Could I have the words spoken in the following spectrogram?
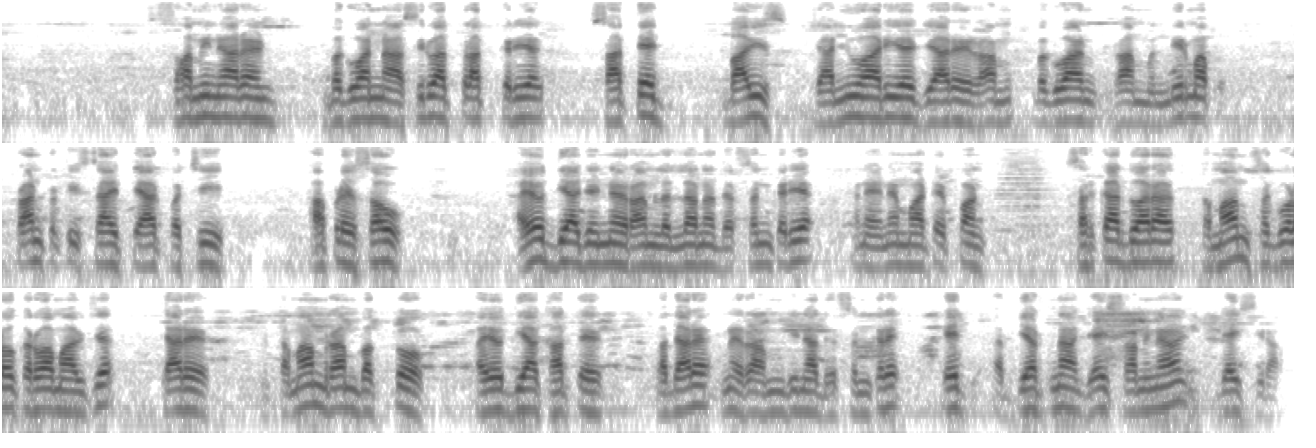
સ્વામિનારાયણ ભગવાનના આશીર્વાદ પ્રાપ્ત કરીએ. સાથે જ બાવીસ જાન્યુઆરીએ જ્યારે રામ ભગવાન રામ મંદિરમાં પ્રાણ પ્રતિષ્ઠા ત્યાર પછી આપણે સૌ અયોધ્યા જઈને રામલલ્લાના દર્શન કરીએ અને એને માટે પણ સરકાર દ્વારા તમામ સગવડો કરવામાં આવી છે. ત્યારે તમામ રામ ભક્તો અયોધ્યા ખાતે પધારે અને રામજીના દર્શન કરે. એ જ અભ્યર્થના. જય સ્વામિનારાયણ. જય શ્રી રામ.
